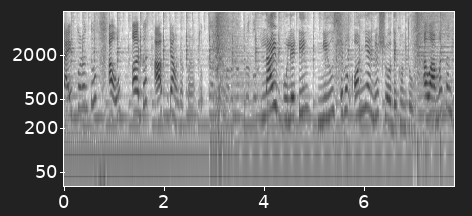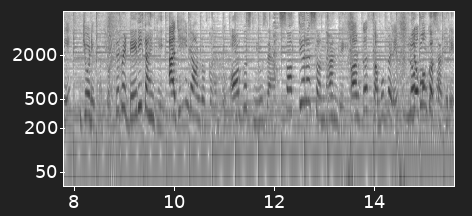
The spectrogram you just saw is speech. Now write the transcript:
ଟାଇପ୍ କରନ୍ତୁ ଆଉ ଅର୍ଗସ୍ ଆପ୍ ଡାଉନଲୋଡ୍ କରନ୍ତୁ ଲାଇଭ୍ ବୁଲେଟିନ୍ ନ୍ୟୁଜ୍ ଏବଂ ଅନ୍ୟାନ୍ୟ ଶୋ ଦେଖନ୍ତୁ ଆଉ ଆମ ସଙ୍ଗେ ଯୋଡ଼ି ହୁଅନ୍ତୁ ତେବେ ଡେରି କାହିଁକି ଆଜି ହିଁ ଡାଉନଲୋଡ୍ କରନ୍ତୁ ଅର୍ଗସ୍ ନ୍ୟୁଜ୍ ଆପ୍ ସତ୍ୟର ସନ୍ଧାନରେ ଅର୍ଗସ୍ ସବୁବେଳେ ଲୋକଙ୍କ ସାଥିରେ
